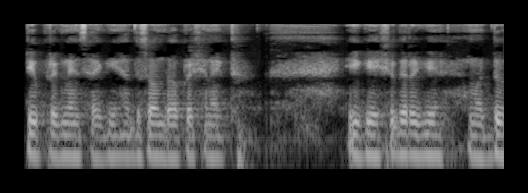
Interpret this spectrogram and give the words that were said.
ಟ್ಯೂಬ್ ಪ್ರೆಗ್ನೆನ್ಸಿ ಆಗಿ ಅದು ಸಹ ಒಂದು ಆಪ್ರೇಷನ್ ಆಯಿತು. ಹೀಗೆ ಶುಗರಿಗೆ ಮದ್ದು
